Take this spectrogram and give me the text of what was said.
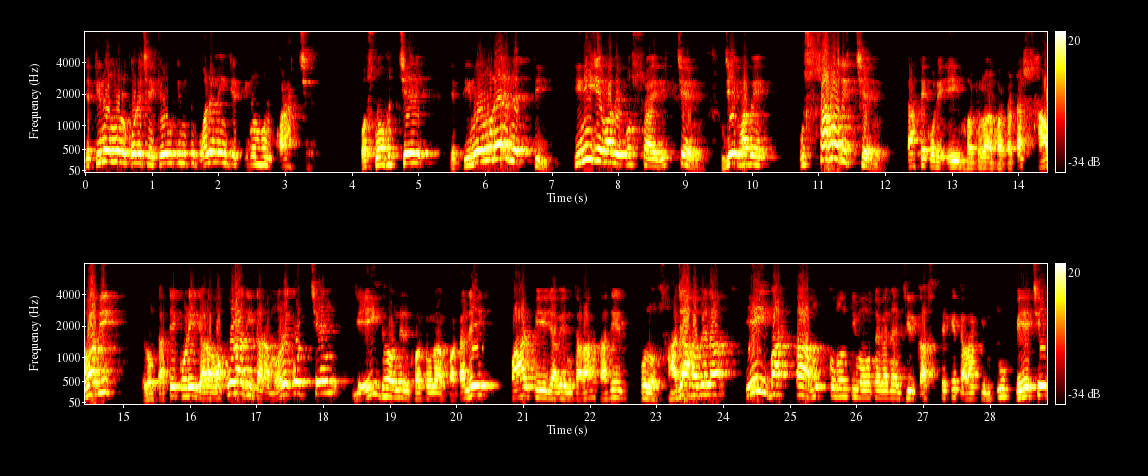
যে তৃণমূল করেছে, কেউ কিন্তু বলেনি যে তৃণমূল করাচ্ছে। প্রশ্ন হচ্ছে যে তৃণমূলের নেত্রী, তিনি যেভাবে প্রশ্রয় দিচ্ছেন, যেভাবে উৎসাহ দিচ্ছেন তাতে করে এই ঘটনা ঘটাটা স্বাভাবিক এবং তাতে করে যারা অপরাধী তারা মনে করছেন যে এই ধরনের ঘটনা ঘটালে পার পেয়ে যাবেন তারা, তাদের কোনো সাজা হবে না। এই বার্তা মুখ্যমন্ত্রী মমতা ব্যানার্জির কাছ থেকে তারা কিন্তু পেয়েছেন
